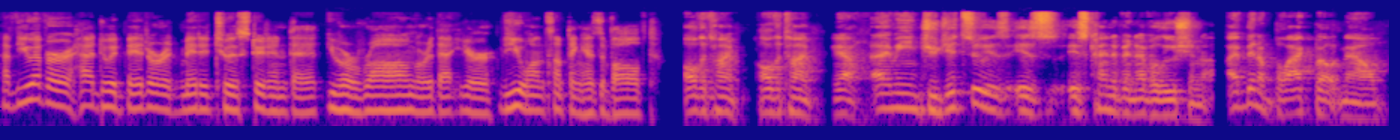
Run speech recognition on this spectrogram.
Have you ever had to admit or admitted to a student that you were wrong or that your view on something has evolved? All the time, all the time. Yeah. I mean, jujitsu is is is kind of an evolution. I've been a black belt now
